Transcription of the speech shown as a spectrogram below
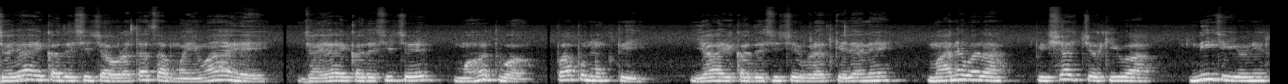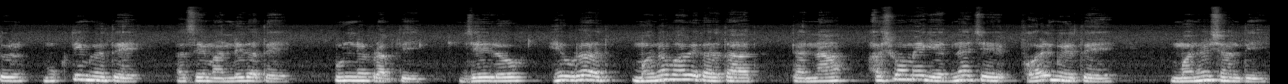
जया एकादशीच्या व्रताचा महिमा आहे. जया एकादशीचे महत्त्व पापमुक्ती या एकादशीचे व्रत केल्याने मानवाला पिशाच्य किंवा नीच योनीतून मुक्ती मिळते असे मानले जाते. पुण्यप्राप्ती. जे लोक हे व्रत मनोभावे करतात त्यांना अश्वमेघ यज्ञाचे फळ मिळते. मनशांती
